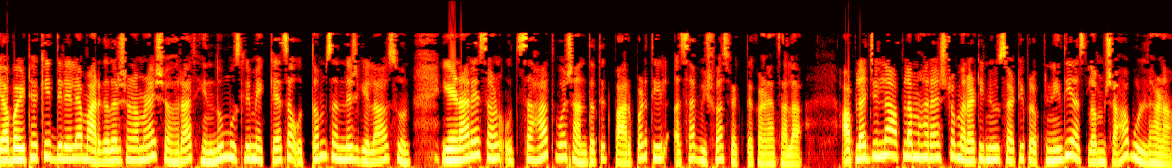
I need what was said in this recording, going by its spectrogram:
या बैठकीत दिलेल्या मार्गदर्शनामुळे शहरात हिंदू मुस्लिम ऐक्याचा उत्तम संदेश गेला असून येणारे सण उत्साहात व शांततेत पार पडतील असा विश्वास व्यक्त करण्यात आला. आपला जिल्हा आपला महाराष्ट्र मराठी न्यूजसाठी प्रतिनिधी असलम शहा बुलढाणा.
